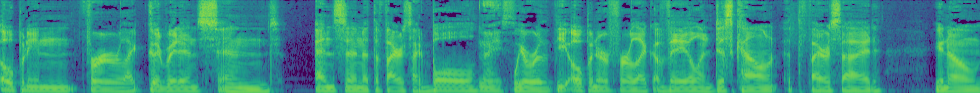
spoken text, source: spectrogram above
opening for like Good Riddance and Ensign at the Fireside Bowl. Nice. We were the opener for like a veil and Discount at the Fireside. You know,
